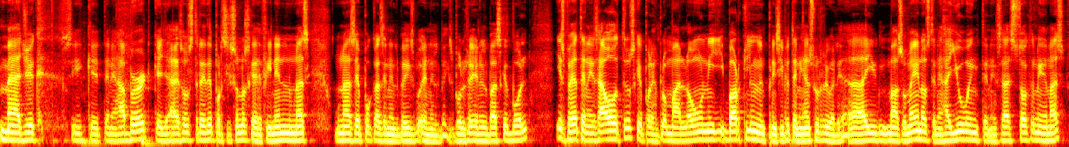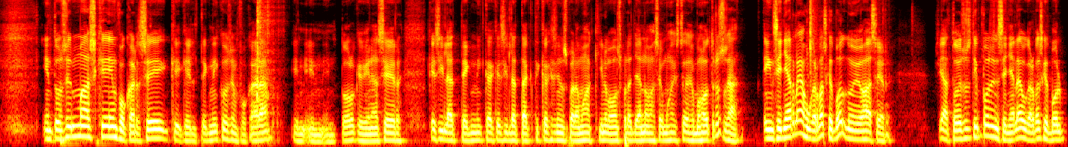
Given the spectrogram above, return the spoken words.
Magic, sí, que tenés a Bird, que ya esos tres de por sí son los que definen unas, unas épocas en el béisbol, en el béisbol, en el básquetbol. Y después tenés a otros que, por ejemplo, Malone y Barkley en el principio tenían su rivalidad ahí más o menos. Tenés a Ewing, tenés a Stockton y demás. Entonces, más que enfocarse, que, el técnico se enfocara en, todo lo que viene a ser, que si la técnica, que si la táctica, que si nos paramos aquí, nos vamos para allá, nos hacemos esto, hacemos otros, o sea, enseñarle a jugar básquetbol no iba a hacer. O sea, todos esos tipos enseñarle a jugar básquetbol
